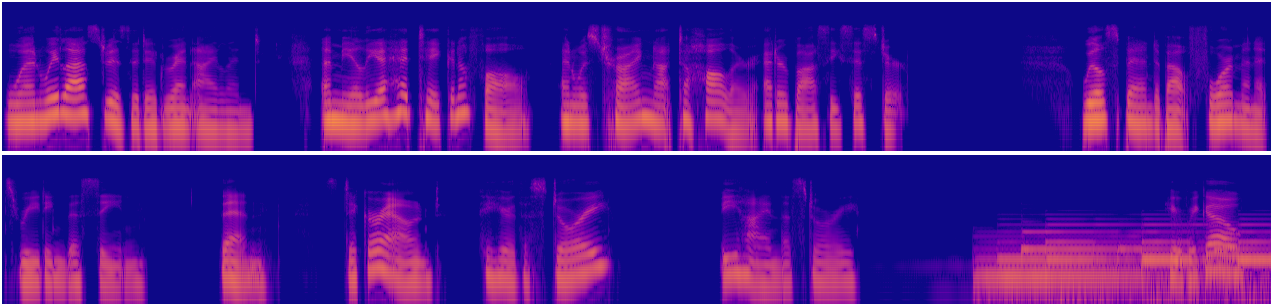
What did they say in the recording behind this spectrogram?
When we last visited Wren Island, Amelia had taken a fall and was trying not to holler at her bossy sister. We'll spend about four minutes reading this scene. Then stick around to hear the story behind the story. Here we go.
